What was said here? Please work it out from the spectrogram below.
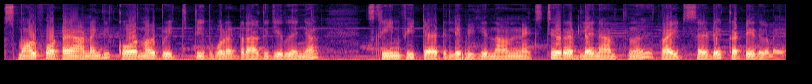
സ്മോൾ ഫോട്ടോ ആണെങ്കിൽ കോർണർ പിടിച്ചിട്ട് ഇതുപോലെ ഡ്രാഗ് ചെയ്ത് കഴിഞ്ഞാൽ സ്ക്രീൻ ഫിറ്റായിട്ട് ലഭിക്കുന്നതാണ്. നെക്സ്റ്റ് റെഡ് ലൈൻ ലൈനകത്ത് നിന്ന് റൈറ്റ് സൈഡ് കട്ട് ചെയ്ത് കളയുക.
